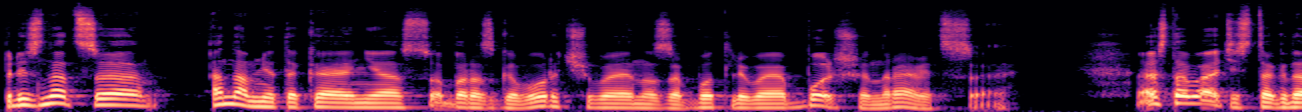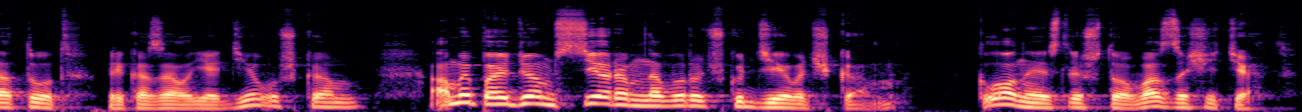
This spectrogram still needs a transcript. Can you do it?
Признаться, она мне такая не особо разговорчивая, но заботливая больше нравится. «Оставайтесь тогда тут», — приказал я девушкам, «а мы пойдем с Серым на выручку девочкам. Клоны, если что, вас защитят».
